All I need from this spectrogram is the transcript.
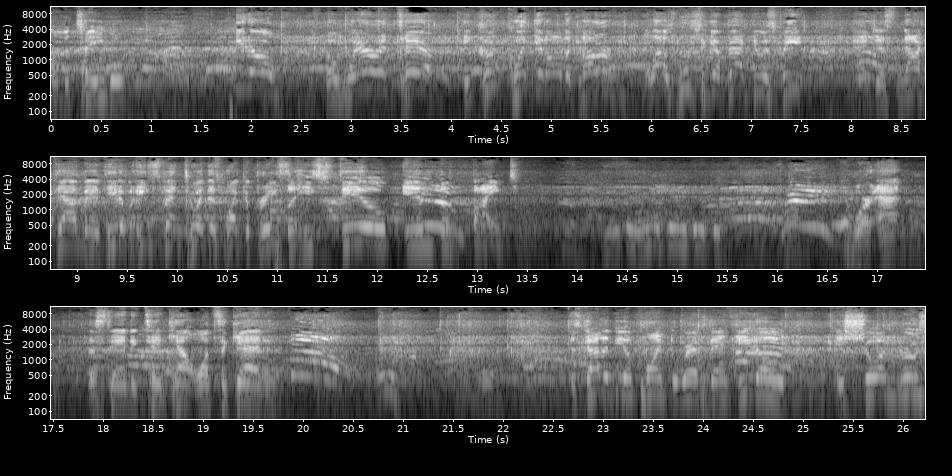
from the table. Bandito, the wear and tear. He couldn't quite get all the color. Allows Roosh to get back to his feet. And just knocked out Bandito, but he's spent two at this point, Caprice. But he's still in the fight. We're at the standing 10 count once again. There's got to be a point to where Bandito is showing Roos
